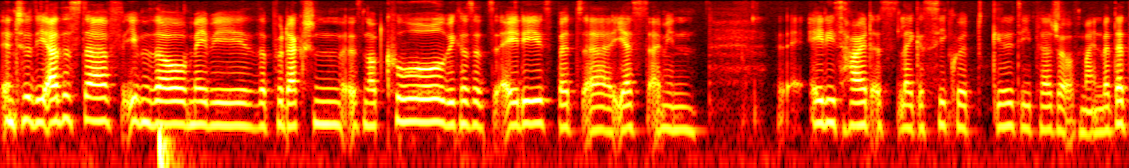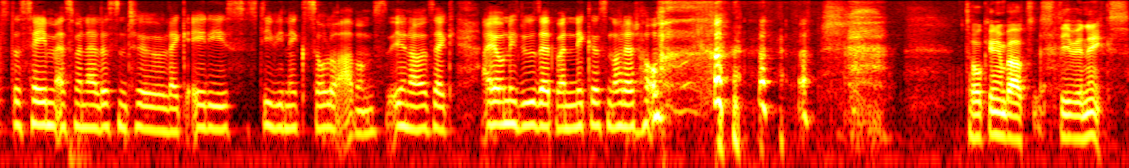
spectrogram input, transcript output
into the other stuff, even though maybe the production is not cool because it's 80s. But uh, yes, I mean, 80s Heart is like a secret guilty pleasure of mine. But that's the same as when I listen to like 80s Stevie Nicks solo albums. You know, it's like I only do that when Nicke is not at home. Talking about Stevie Nicks,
